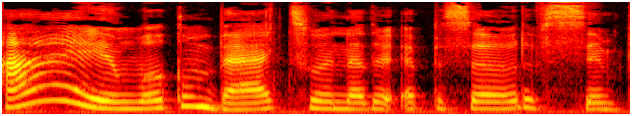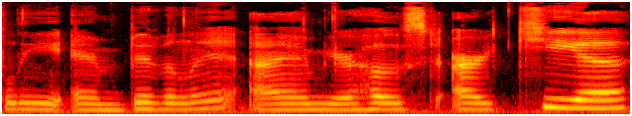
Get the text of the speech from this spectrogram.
Hi, and welcome back to another episode of Simply Ambivalent. I am your host, Arkia.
